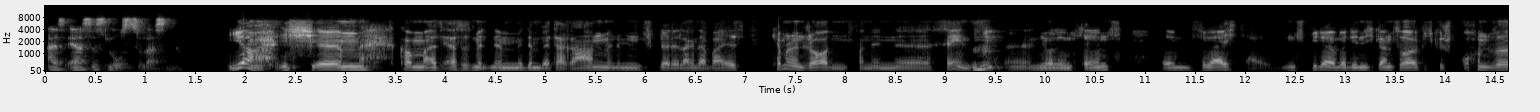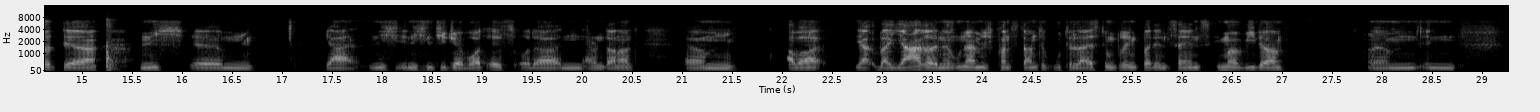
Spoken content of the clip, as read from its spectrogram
als erstes loszulassen. Ja, ich ähm, komme als erstes mit einem mit einem Veteran, mit einem Spieler, der lange dabei ist. Cameron Jordan von den äh, Saints, Mhm. äh, New Orleans Saints. Ähm, vielleicht ein Spieler, über den nicht ganz so häufig gesprochen wird, der nicht, ähm, ja, nicht, nicht ein TJ Watt ist oder ein Aaron Donald, ähm, aber ja, über Jahre eine unheimlich konstante, gute Leistung bringt bei den Saints, immer wieder ähm, in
